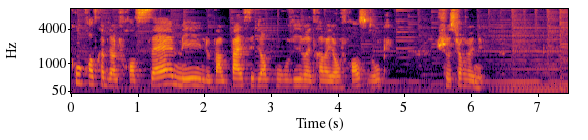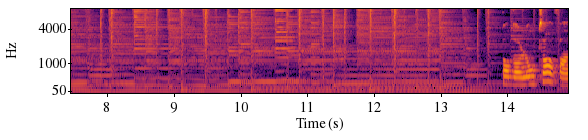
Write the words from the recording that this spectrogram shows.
comprend très bien le français, mais il ne parle pas assez bien pour vivre et travailler en France, donc je suis revenue. Pendant longtemps, enfin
